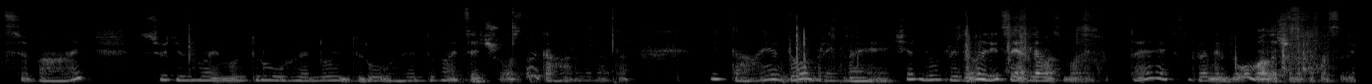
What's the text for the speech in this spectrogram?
Цвай. Сьогодні ми маємо друге, 02, 26. Яка гарна дата. Вітаю, добрий вечір, добрий, добрий. Дивіться, я для вас маю тут текст. Ви не вдома, але що ви таке собі.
